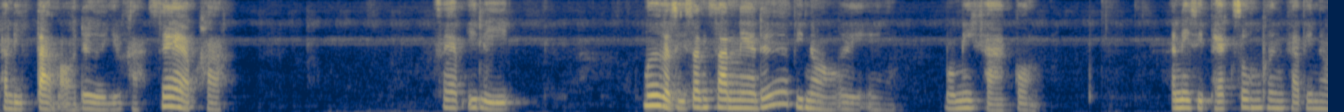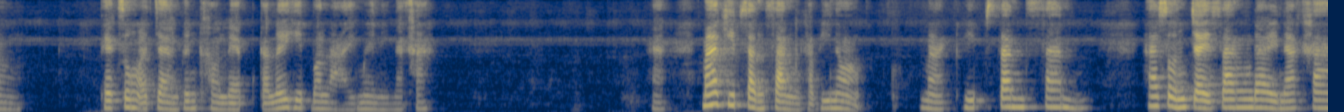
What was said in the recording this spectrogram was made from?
ผลิตตามออเดอร์อยู่ค่ะแซบค่ะแซบอีหลีมือก็สิสั่นๆแน่เด้อพี่น้องเอ้ยเออบ่มีขากล่อง อันนี้สิแพ็กส่งเพิ่นค่ะพี่น้อง พ็กส่งอาจารย์เพิ่นเข้า lab ก็เลยเฮ็ดบ่หลายมื้อนี้นะคะค่ะมาคลิปสั้นๆ ค่ะพี่น้อง มาคลิปสั้นๆ ถ้าสนใจสั่งได้นะคะ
